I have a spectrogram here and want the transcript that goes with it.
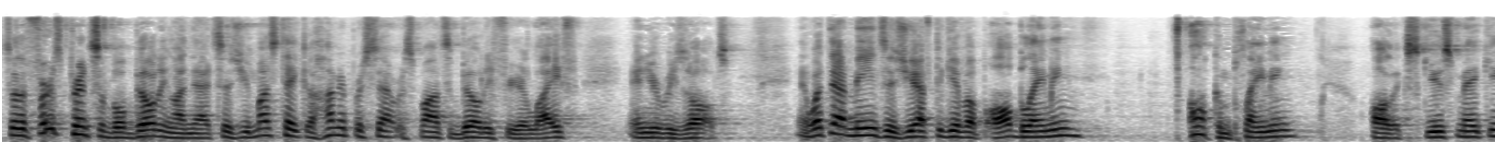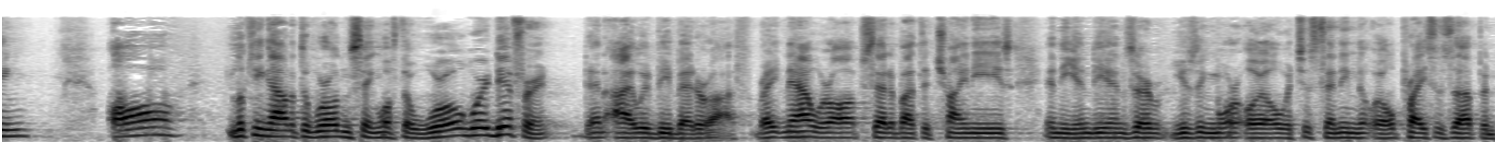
So the first principle, building on that, says you must take 100% responsibility for your life and your results. And what that means is you have to give up all blaming, all complaining, all excuse making, all looking out at the world and saying, well, if the world were different, then I would be better off. Right now, we're all upset about the Chinese and the Indians are using more oil, which is sending the oil prices up, and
